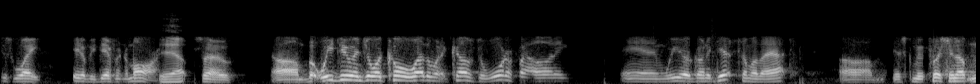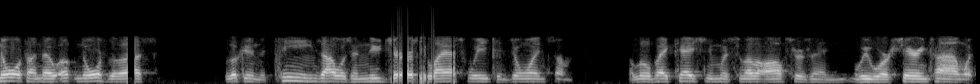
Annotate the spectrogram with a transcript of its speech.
just wait. It'll be different tomorrow." Yep. So um, but we do enjoy cold weather when it comes to waterfowl hunting, and we are going to get some of that. Um, it's going to be pushing up north. I know up north of us, looking in the teens. I was in New Jersey last week enjoying some a little vacation with some other officers, and we were sharing time with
